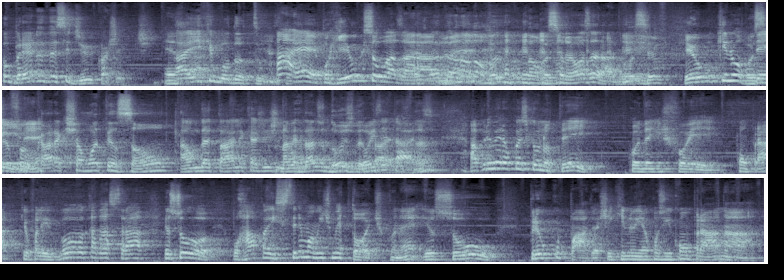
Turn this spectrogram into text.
o Breno decidiu ir com a gente. Exato. Aí que mudou tudo. ah, é, porque eu que sou o azarado. Não, né? não, não, vo- não, você não é um azarado. Você, Eu que notei, você foi né? o cara que chamou atenção. Há um detalhe que a gente Na não- verdade, dois detalhes. Dois detalhes. Né? A primeira coisa que eu notei quando a gente foi comprar, que eu falei, vou cadastrar. Eu sou. O Rafa é extremamente metódico, né? Eu sou preocupado. Eu achei que não ia conseguir comprar na,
